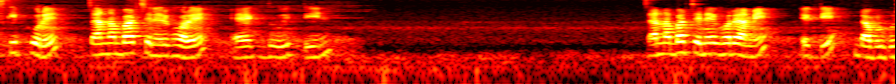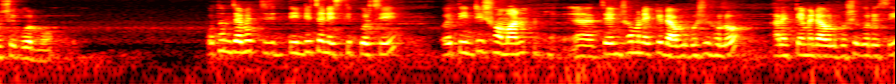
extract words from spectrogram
স্কিপ করে চার নাম্বার চেনের ঘরে এক, দুই, তিন, চার নাম্বার চেনের ঘরে আমি একটি ডাবল কুশি করব। প্রথম যে আমি তিনটি চেন স্কিপ করছি, ওই তিনটি সমান চেন সমান একটি ডাবল কুশি হলো আর একটি আমি ডাবল কুশি করেছি।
